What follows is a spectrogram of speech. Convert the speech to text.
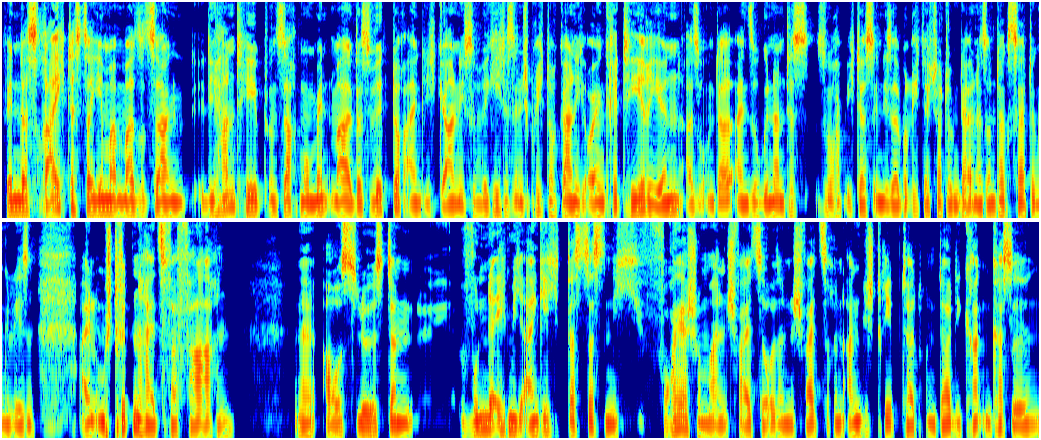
wenn das reicht, dass da jemand mal sozusagen die Hand hebt und sagt, Moment mal, das wirkt doch eigentlich gar nicht so wirklich, das entspricht doch gar nicht euren Kriterien, also unter ein sogenanntes, so habe ich das in dieser Berichterstattung da in der Sonntagszeitung gelesen, ein Umstrittenheitsverfahren äh, auslöst, dann wundere ich mich eigentlich, dass das nicht vorher schon mal ein Schweizer oder eine Schweizerin angestrebt hat und da die Krankenkasse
